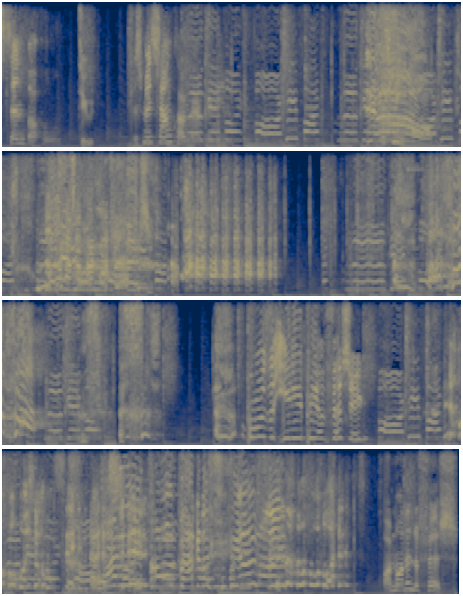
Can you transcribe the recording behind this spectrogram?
Send butthole. Dude. It's my SoundCloud record. Look at boy, 45. Look at yeah! 45. EDP of fishing. No, I don't say that Why did shit. he throw him back into the ocean? what? I'm not into fish.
